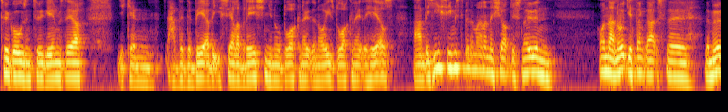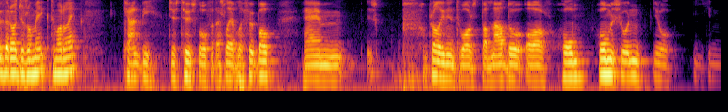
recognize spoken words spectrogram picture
two goals in two games there. You can have the debate about his celebration, you know, blocking out the noise, blocking out the hairs. Um, but he seems to be the man in the shirt just now. And on that note, do you think that's the, the move that Rodgers will make tomorrow night? Can't be. Just too slow for this level of football. Um, I'm probably leaning towards Bernardo or Holm. Holm has shown, you know, you can.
